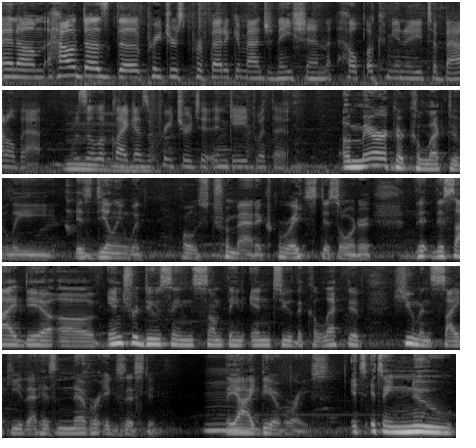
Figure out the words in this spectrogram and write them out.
And um, how does the preacher's prophetic imagination help a community to battle that? What does it look like as a preacher to engage with it? America collectively is dealing with post traumatic race disorder. Th- this idea of introducing something into the collective human psyche that has never existed the idea of race. It's, it's a new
